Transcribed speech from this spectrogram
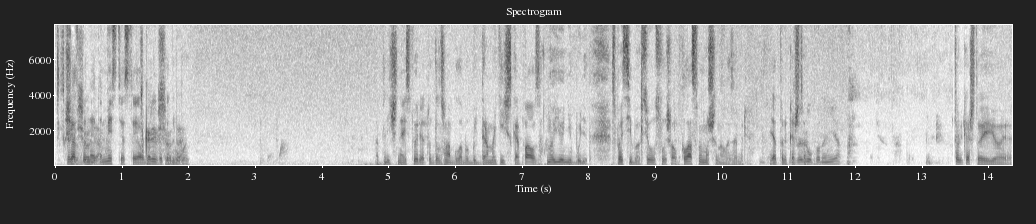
Скорее сейчас всего, бы на да. этом месте стоял Скорее бы кто-то всего, да. другой. Отличная история. Тут должна была быть драматическая пауза, но ее не будет. Спасибо, все услышал. Классную машину вы изобрели. Я только что, Группа не я. Только что ее...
